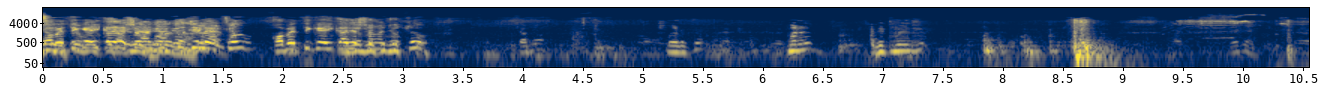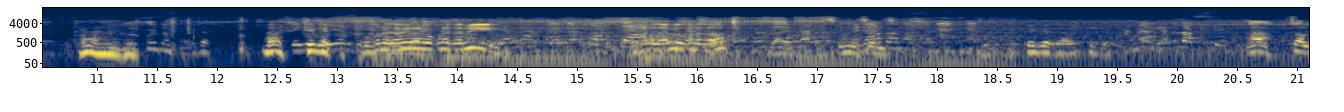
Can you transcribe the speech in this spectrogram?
কবে থেকে এই কাজের সঙ্গে যুক্ত ছিলেন? কবে থেকে এই কাজের সঙ্গে যুক্ত? ওখানে যাবি মানে ওখানে যাবি? ওখানে যাবি ওখানে যাব? হ্যাঁ চল।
